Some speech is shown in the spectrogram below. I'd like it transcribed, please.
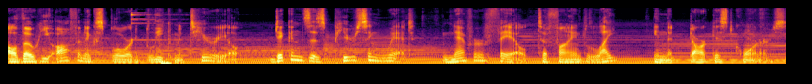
Although he often explored bleak material, Dickens's piercing wit never failed to find light in the darkest corners.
